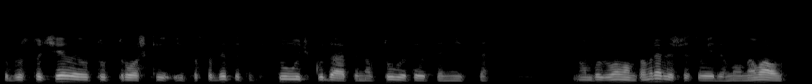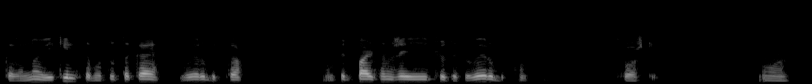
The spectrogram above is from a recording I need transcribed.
щоб розточили отут трошки і посадити тут втулочку дати, навтулити оце місце. Ну, валом там вряд ли щось вийде. Ну, на валом, скажімо, нові кільця, бо тут така виробітка. Ну, під пальцем вже і чути ту виробітку трошки. От.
